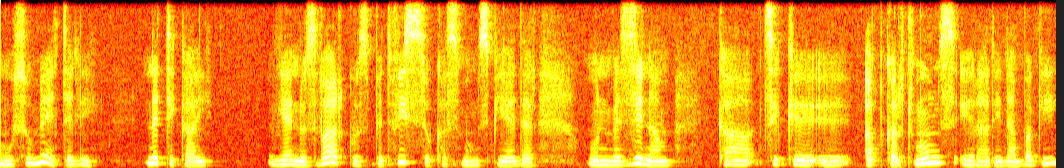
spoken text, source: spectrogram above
mūsu mēteli, ne tikai vienus vārkus, bet visu, kas mums pieder. Un mēs zinām, ka cik e, apkārt mums ir arī nabagi,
